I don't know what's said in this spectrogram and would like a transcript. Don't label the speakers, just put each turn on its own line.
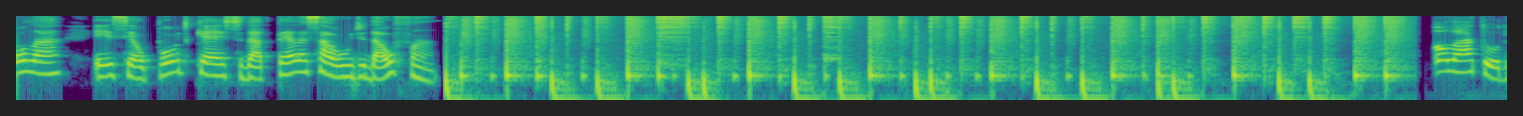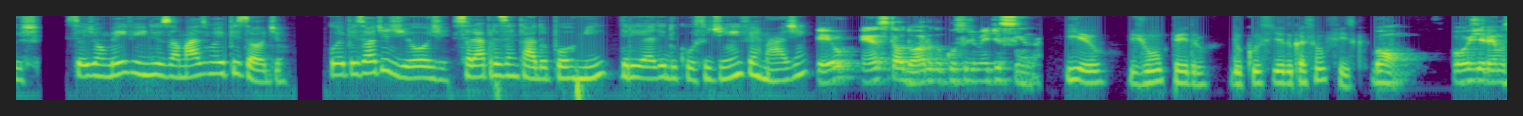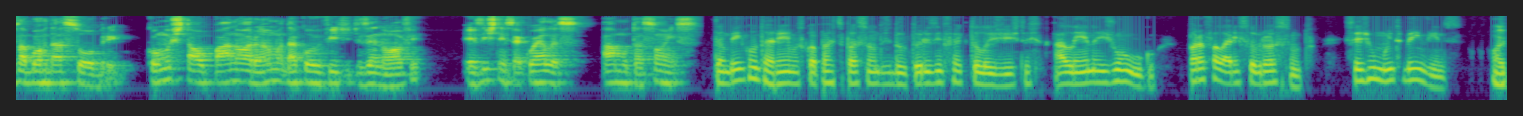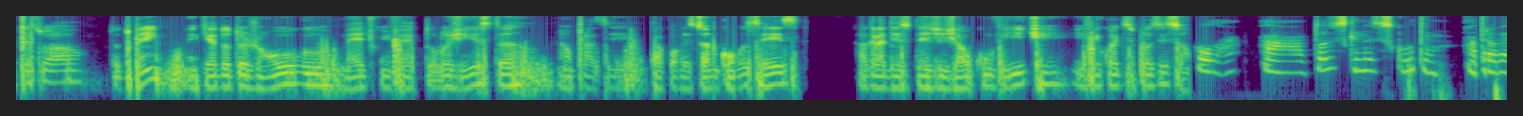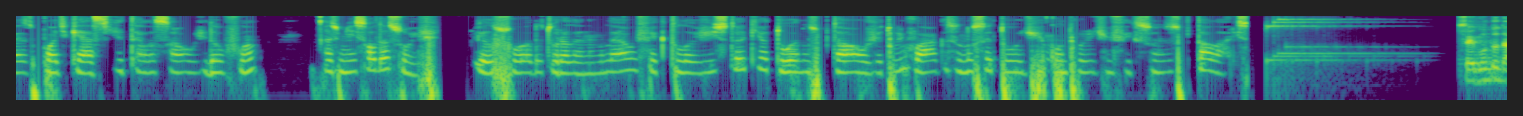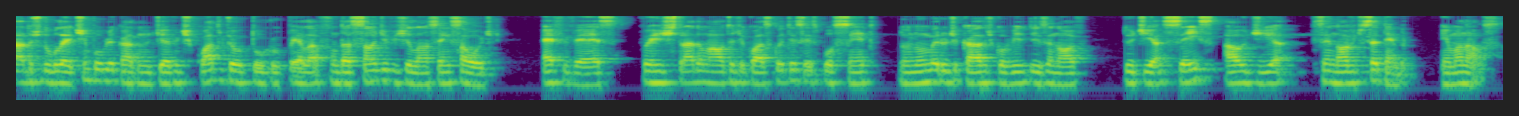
Olá, esse é o podcast da Telesaúde da UFAM.
Olá a todos, sejam bem-vindos a mais um episódio. O episódio de hoje será apresentado por mim, Driele, do curso de enfermagem.
Eu, Enzo Teodoro, do curso de medicina.
E eu, João Pedro, do curso de educação física.
Bom, Hoje iremos abordar sobre como está o panorama da Covid-19, existem sequelas, há mutações?
Também contaremos com a participação dos doutores infectologistas Alena e João Hugo para falarem sobre o assunto. Sejam muito bem-vindos.
Oi, pessoal. Tudo bem? Aqui é o Dr. João Hugo, médico infectologista. É um prazer estar conversando com vocês. Agradeço desde já o convite e fico à disposição.
Olá a todos que nos escutam através do podcast de Telesaúde da UFAM, as minhas saudações. Eu sou a doutora Helena Miléo, infectologista que atua no Hospital Getúlio Vargas no setor de controle de infecções hospitalares.
Segundo dados do boletim publicado no dia 24 de outubro pela Fundação de Vigilância em Saúde, FVS, foi registrada uma alta de quase 56% no número de casos de Covid-19 do dia 6 ao dia 19 de setembro, em Manaus.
